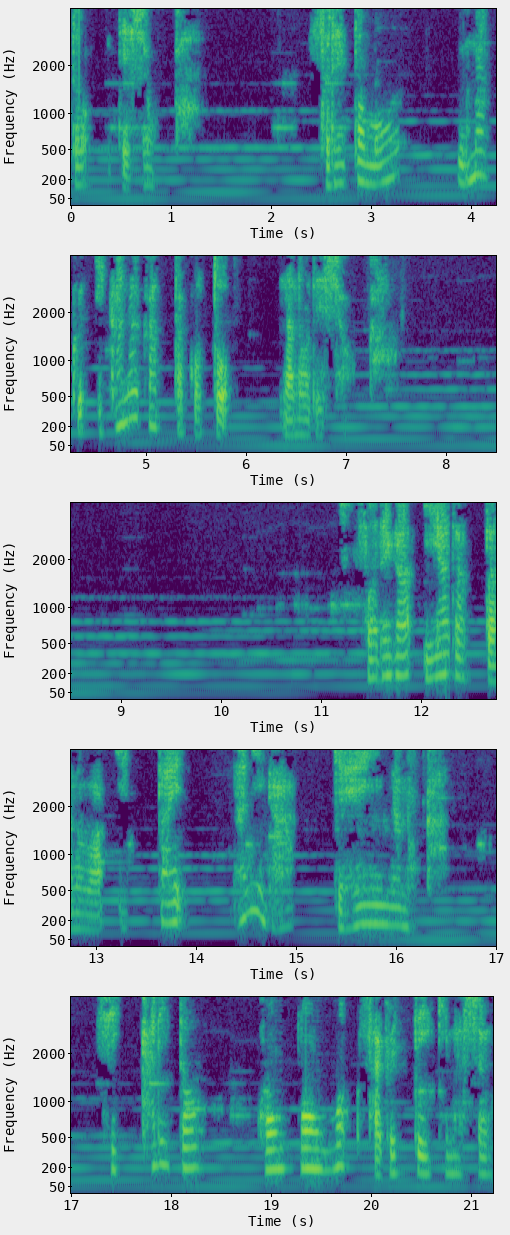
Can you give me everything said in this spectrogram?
とでしょうか？それともうまくいかなかったことなのでしょうか？それが嫌だったのは一体何が原因なのか、しっかりと根本を探っていきましょう。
